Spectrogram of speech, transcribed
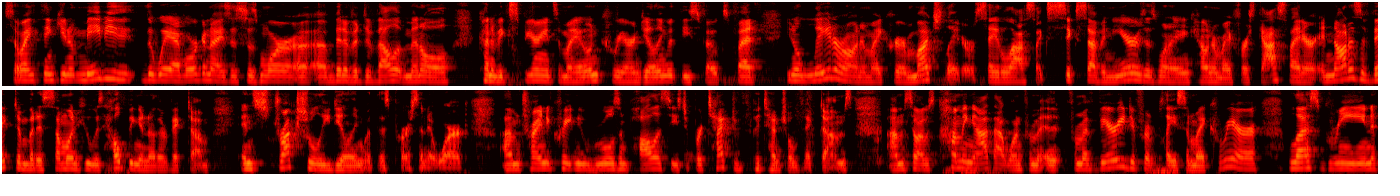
So I think, you know, maybe the way I've organized this is more a, a, bit of a developmental kind of experience in my own career and dealing with these folks. But, you know, later on in my career, much later, say the last like six, seven years is when I encountered my first gaslighter and not as a victim, but as someone who was helping another victim and structurally dealing with this person at work, um, trying to create new rules and policies to protect potential victims. Um, so I was coming coming at that one from a, from a very different place in my career, less green,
